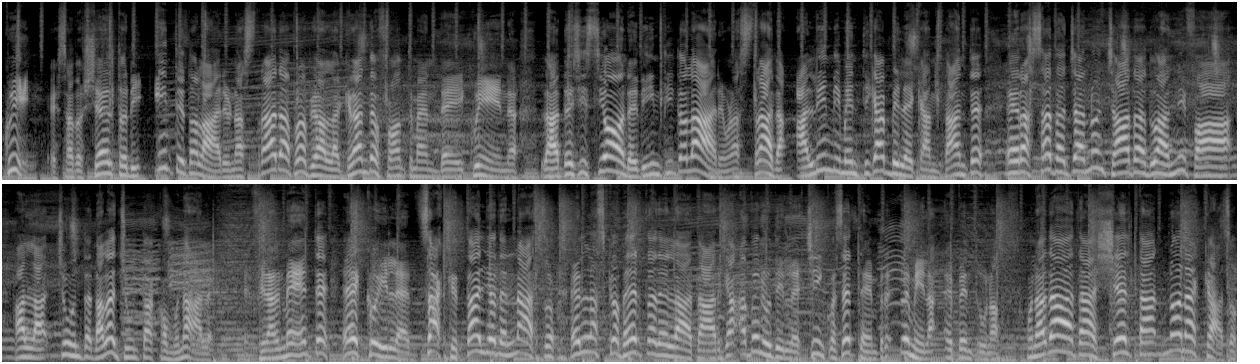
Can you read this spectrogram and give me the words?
Qui è stato scelto di intitolare una strada proprio al grande frontman dei Queen. La decisione di intitolare una strada all'indimenticabile cantante era stata già annunciata due anni fa giunta, dalla giunta comunale. E finalmente ecco il zac taglio del nastro e la scoperta della targa avvenuta il 5 settembre 2021. Una data scelta non a caso,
